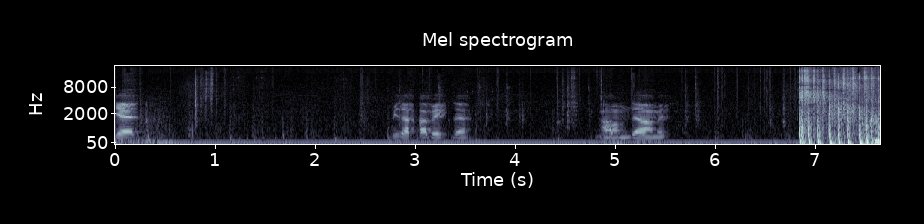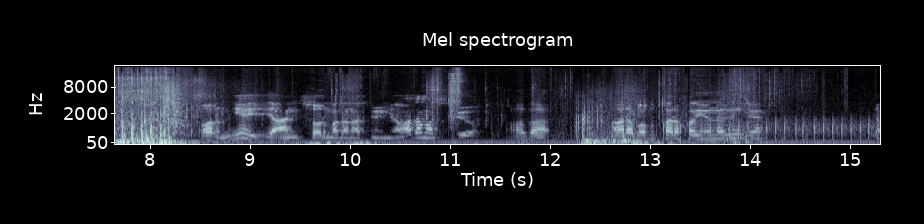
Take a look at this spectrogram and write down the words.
Gel. Bir dakika bekle. Tamam devam et. Oğlum niye yani sormadan atıyorsun ya? Adama sıkıyor. Abi araba bu tarafa yönelince Ya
